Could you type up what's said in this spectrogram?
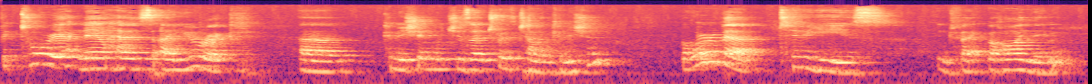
Victoria now has a Yoorrook uh, commission, which is a truth telling commission, but we're about two years, in fact, behind them.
